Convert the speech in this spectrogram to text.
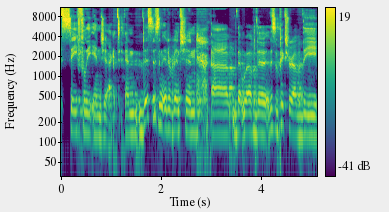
safely inject. And this is an intervention uh, that of the this is a picture of the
